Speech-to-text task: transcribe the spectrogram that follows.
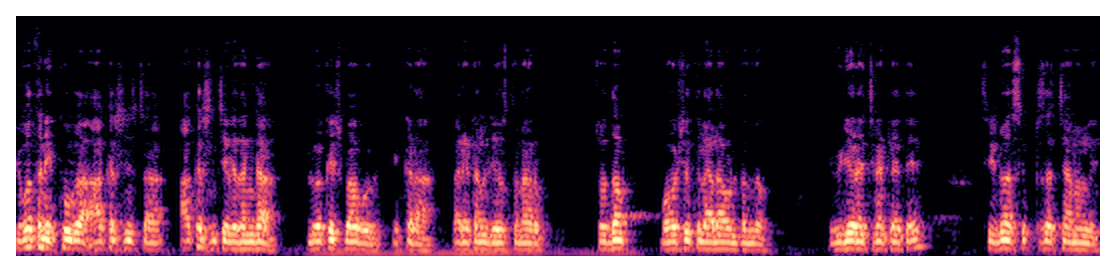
యువతను ఎక్కువగా ఆకర్షించ ఆకర్షించే విధంగా లోకేష్ బాబు ఇక్కడ పర్యటనలు చేస్తున్నారు. చూద్దాం భవిష్యత్తులో ఎలా ఉంటుందో. వీడియో నచ్చినట్లయితే శ్రీనివాస్ ప్రసాద్ ఛానల్ని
